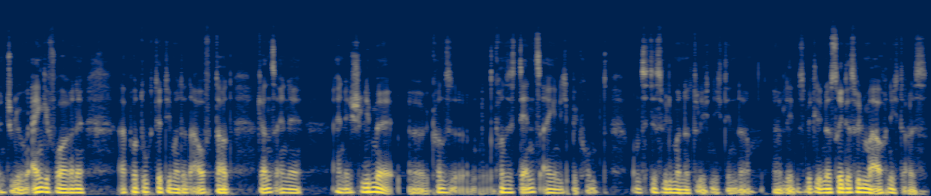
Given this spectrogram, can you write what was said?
Entschuldigung, eingefrorene äh, Produkte, die man dann auftaut, ganz eine eine schlimme äh, Konsistenz eigentlich bekommt. Und das will man natürlich nicht in der äh, Lebensmittelindustrie, das will man auch nicht als,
